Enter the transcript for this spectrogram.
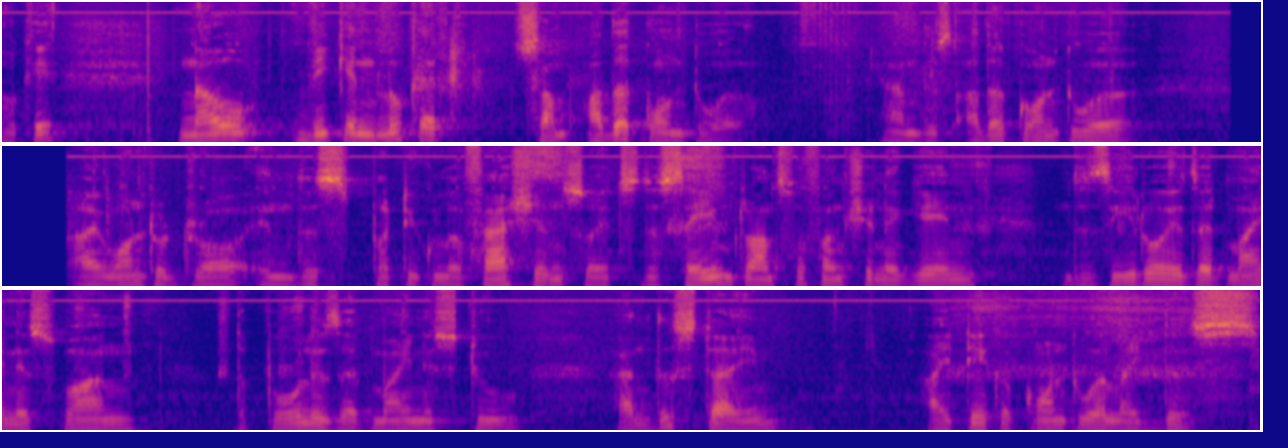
Okay. Now, we can look at some other contour and this other contour I want to draw in this particular fashion. So, it is the same transfer function again the 0 is at minus 1, the pole is at minus 2 and this time I take a contour like this.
